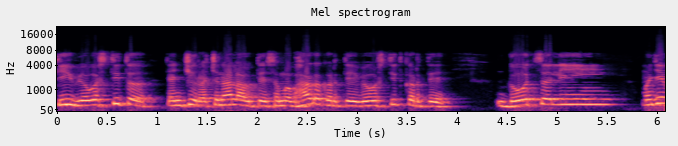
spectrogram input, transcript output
ती व्यवस्थित त्यांची रचना लावते समभाग करते व्यवस्थित करते. डोचली म्हणजे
